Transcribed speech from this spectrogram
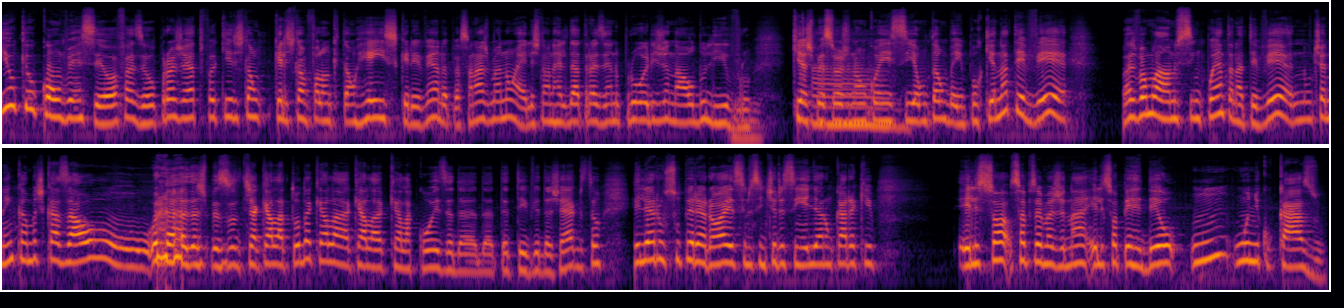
E o que o convenceu a fazer o projeto foi que eles estão que eles estão falando que estão reescrevendo a personagem, mas não é. Eles estão, na realidade, trazendo para o original do livro, que as pessoas ah. não conheciam tão bem. Porque na TV, mas vamos lá, anos 50 na TV, não tinha nem cama de casal. As pessoas tinha aquela, toda aquela, aquela, aquela coisa da, da, da TV das regras. Então, ele era um super-herói, assim, no sentido assim, ele era um cara que. Ele só, só pra você imaginar, ele só perdeu um único caso.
